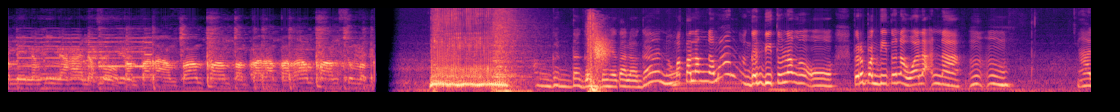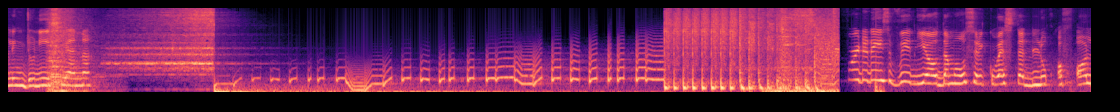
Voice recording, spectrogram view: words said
kami ng hinahanap mo Pamparam pam pam pamparam param pam Sumab Ang ganda-ganda niya talaga, no? Mata naman. Hanggang dito lang, oo. Pero pag dito na, wala na. Mm-mm. Aling Junisian na. Video, the most requested look of all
